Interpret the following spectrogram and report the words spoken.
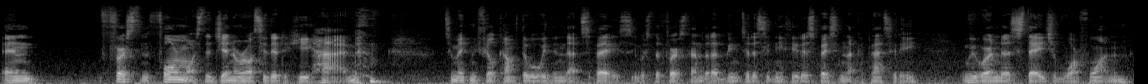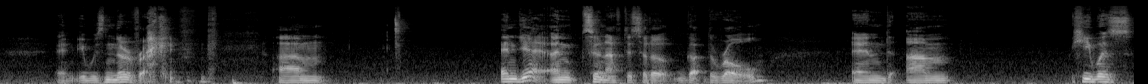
and first and foremost, the generosity that he had to make me feel comfortable within that space. It was the first time that I'd been to the Sydney Theatre space in that capacity. We were on the stage of Wharf One, and it was nerve wracking. um, and yeah, and soon after, sort of got the role, and um, he was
